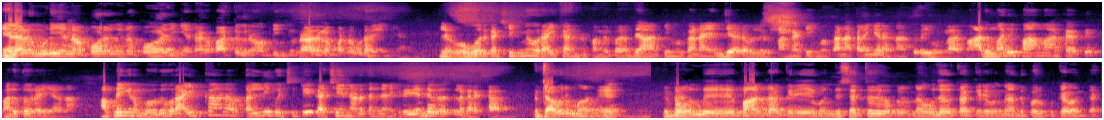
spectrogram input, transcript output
என்னால முடியும் நான் போறேன்னு சொன்னா போகாதீங்க நாங்க பார்த்துக்கிறோம் அப்படின்னு சொன்னா அதெல்லாம் பண்ணக்கூடாது இல்லையா இல்ல ஒவ்வொரு கட்சிக்குமே ஒரு ஐகான் இருப்பாங்க. இப்ப வந்து அதிமுகனா எம்ஜிஆர் அவர்கள் இருப்பாங்க திமுகனா கலைஞர் அண்ணாதுரை இவங்களா இருப்பாங்க. அது மாதிரி பாமகக்கு மருத்துவர் ஐயா தான். அப்படிங்கிற போது ஒரு ஐக்கானை தள்ளி வச்சுட்டு கட்சியை நடத்தணும்னு நினைக்கிறது எந்த விதத்துல கரெக்டா இருக்கும்? தவறுமானு இப்போ வந்து பால் தாக்கரே வந்து செத்ததுக்கு அப்புறம் தான் உத்தவ் தாக்கரே வந்து அந்த பொறுப்புக்கே வந்தார்.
